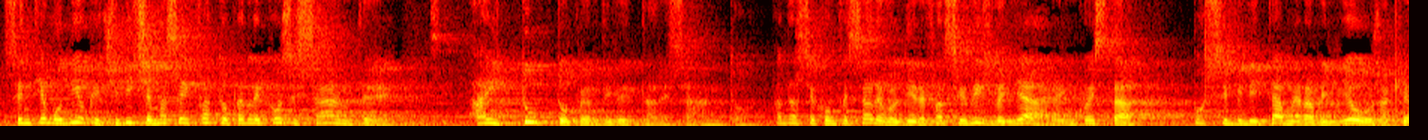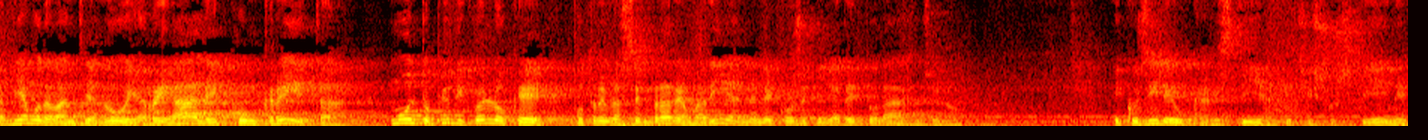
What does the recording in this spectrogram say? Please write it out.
sentiamo Dio che ci dice ma sei fatto per le cose sante, hai tutto per diventare santo. Andarsi a confessare vuol dire farsi risvegliare in questa possibilità meravigliosa che abbiamo davanti a noi, reale, concreta molto più di quello che potrebbe sembrare a Maria nelle cose che gli ha detto l'angelo. E così l'Eucaristia che ci sostiene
